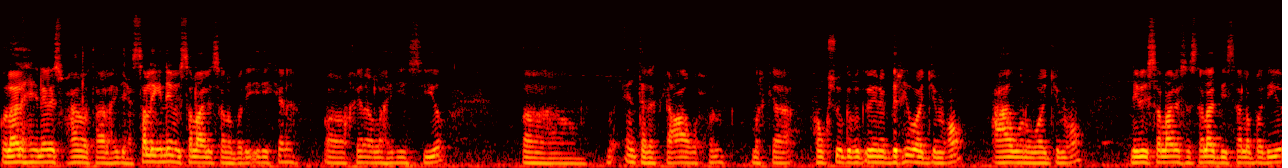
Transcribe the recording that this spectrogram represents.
walaalahayna ile subxana wa tacala idin salliga nebiga sal alay slam badi idinkana waa khayr allah idin siiyo. Internetka caawa xun marka waxaan ku soo gabagabeynaa berri waa jimco caawana waa jimco. Nebiga sal alay slam salaadiisa la badiyo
